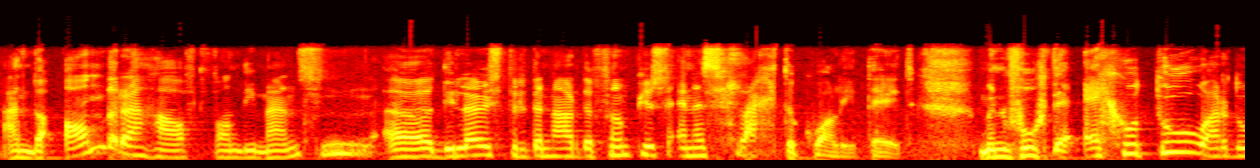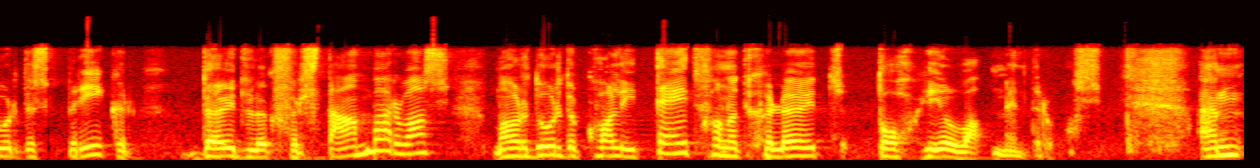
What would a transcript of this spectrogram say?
en de andere helft van die mensen uh, die luisterden naar de filmpjes in een slechte kwaliteit. Men voegde echo toe, waardoor de spreker duidelijk verstaanbaar was, maar waardoor de kwaliteit van het geluid toch heel wat minder was. En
